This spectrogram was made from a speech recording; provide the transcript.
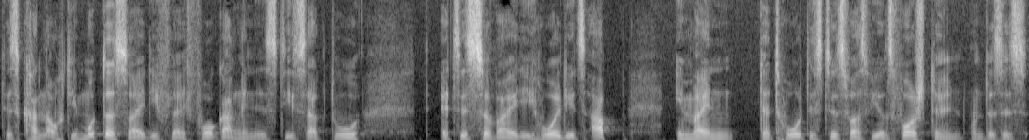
Das kann auch die Mutter sein, die vielleicht vorgegangen ist, die sagt, du, jetzt ist soweit, ich hole die jetzt ab. Ich meine, der Tod ist das, was wir uns vorstellen. Und das ist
